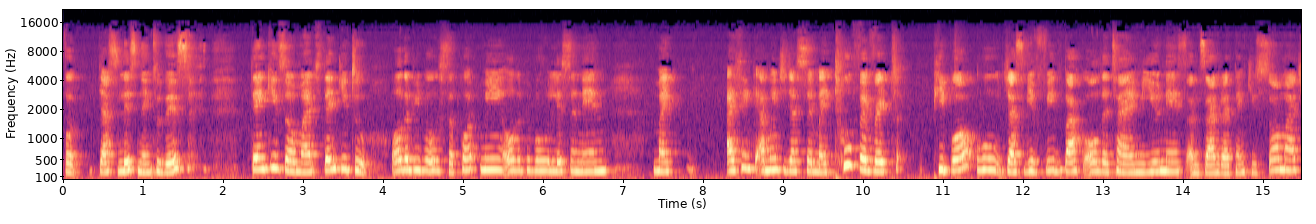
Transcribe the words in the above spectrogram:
for just listening to this. thank you so much. Thank you to all the people who support me, all the people who listen in. My, I think I'm going to just say my two favorite people who just give feedback all the time, Eunice and Sandra. Thank you so much.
